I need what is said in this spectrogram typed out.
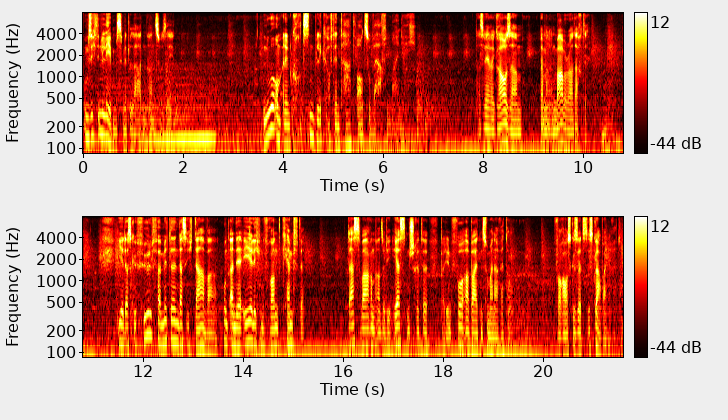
um sich den Lebensmittelladen anzusehen. Nur um einen kurzen Blick auf den Tatort zu werfen, meine ich. Das wäre grausam, wenn man an Barbara dachte. Ihr das Gefühl vermitteln, dass ich da war und an der ehelichen Front kämpfte. Das waren also die ersten Schritte bei den Vorarbeiten zu meiner Rettung. Vorausgesetzt, es gab eine Rettung.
